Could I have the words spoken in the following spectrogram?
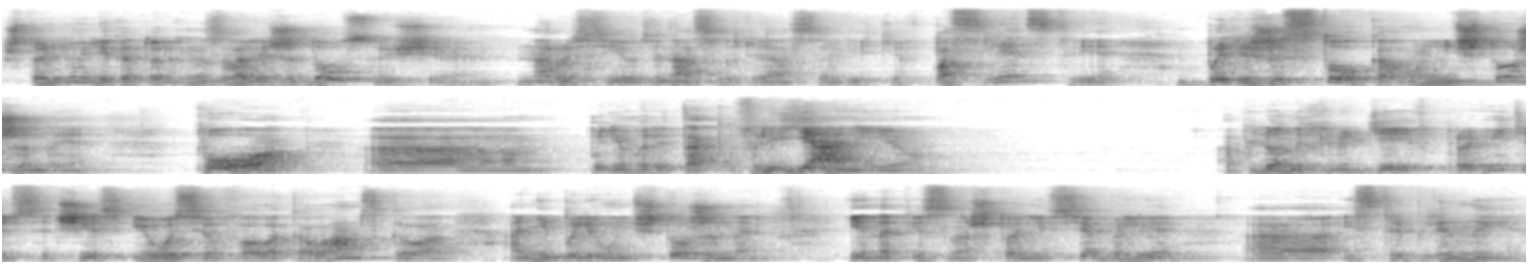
что люди, которых называли жидовствующими на Руси в 12-13 веке, впоследствии были жестоко уничтожены по, э, будем говорить так, влиянию определенных людей в правительстве через Иосифа Волоколамского, они были уничтожены, и написано, что они все были э, истреблены.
